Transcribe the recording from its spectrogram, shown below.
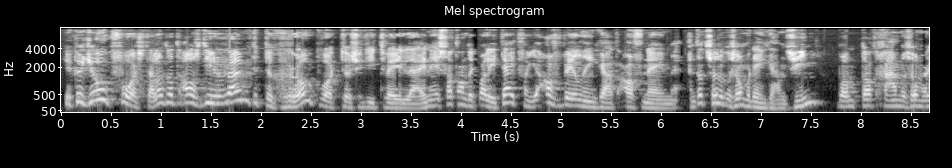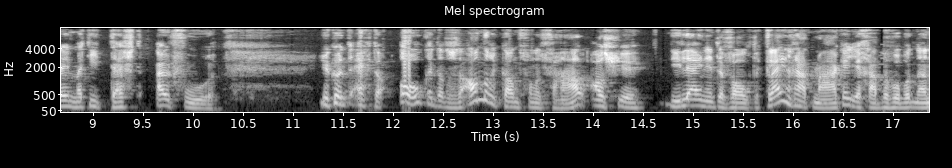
Je kunt je ook voorstellen dat als die ruimte te groot wordt tussen die twee lijnen, is dat dan de kwaliteit van je afbeelding gaat afnemen. En dat zullen we zometeen gaan zien, want dat gaan we zometeen met die test uitvoeren. Je kunt echter ook, en dat is de andere kant van het verhaal, als je die lijninterval te klein gaat maken, je gaat bijvoorbeeld naar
